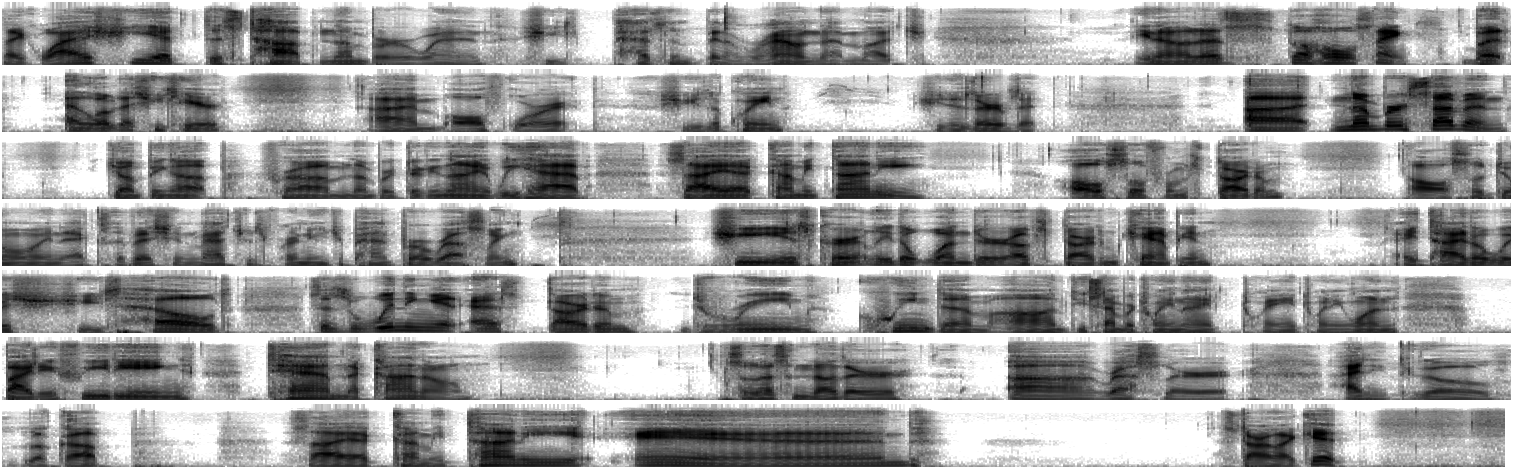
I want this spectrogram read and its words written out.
Like, why is she at this top number when she hasn't been around that much? You know, that's the whole thing. But I love that she's here. I'm all for it. She's a queen. She deserves it. Uh, number seven, jumping up from number 39, we have Saya Kamitani, also from Stardom, also doing exhibition matches for New Japan Pro Wrestling. She is currently the Wonder of Stardom champion, a title which she's held since winning it at Stardom Dream Queendom on December 29, 2021, by defeating Tam Nakano. So that's another uh, wrestler I need to go look up. Saya Kamitani and Starlight Kid.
